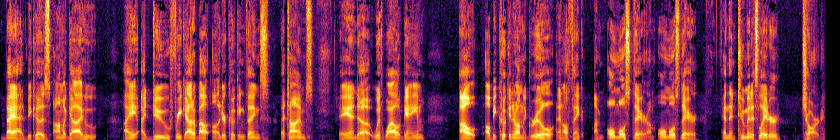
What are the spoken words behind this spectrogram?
bad because I'm a guy who I I do freak out about undercooking things at times, and uh, with wild game, I'll I'll be cooking it on the grill and I'll think I'm almost there, I'm almost there, and then two minutes later, charred.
